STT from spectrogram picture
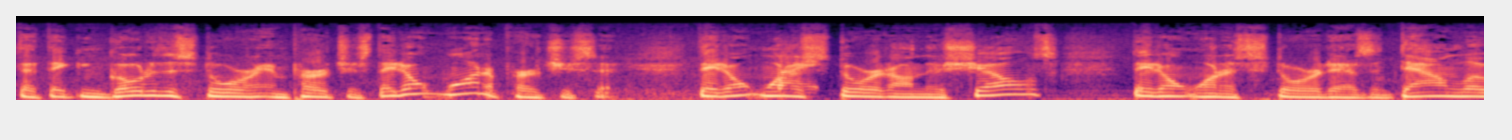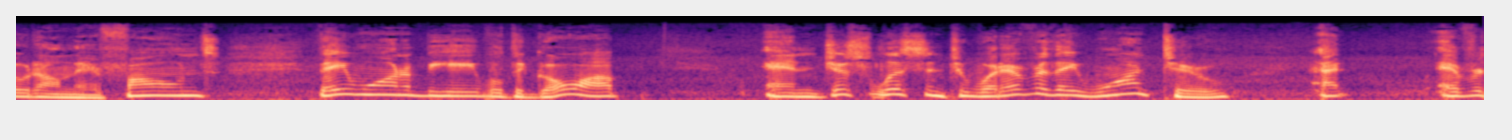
that they can go to the store and purchase. They don't want to purchase it. They don't want to store it on their shelves. They don't want to store it as a download on their phones. They want to be able to go up and just listen to whatever they want to ever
